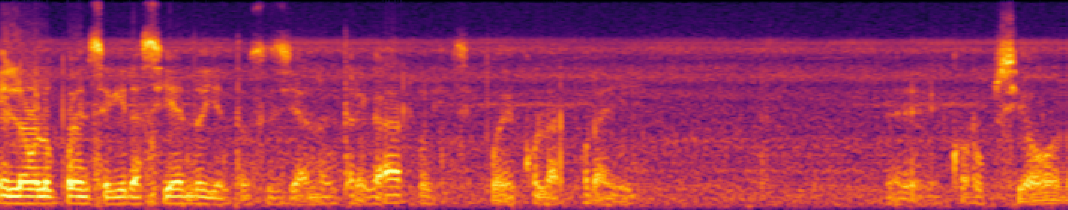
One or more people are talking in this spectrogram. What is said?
y luego lo pueden seguir haciendo y entonces ya no entregarlo y se puede colar por ahí eh, corrupción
